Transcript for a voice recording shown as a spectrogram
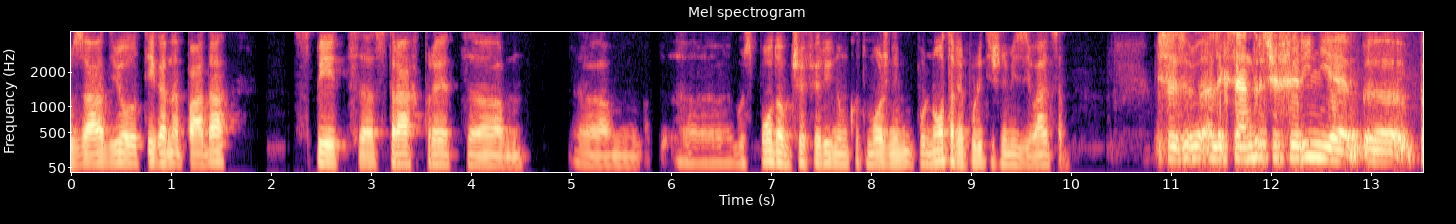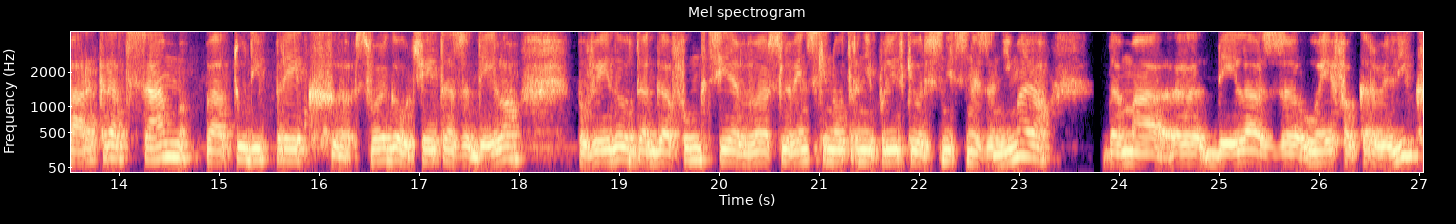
ozadju tega napada spet strah pred gospodom Čeferinom kot možnim notranjepolitičnim izzivalcem. Aleksander Čeferin je parkrat sam, pa tudi prek svojega očeta za delo, povedal, da ga funkcije v slovenski notranji politiki v resnici ne zanimajo, da ima dela z Uefo kar veliko,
